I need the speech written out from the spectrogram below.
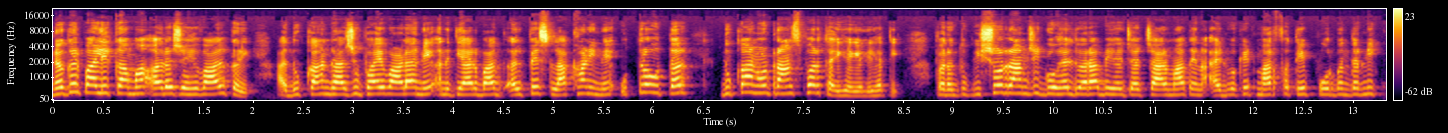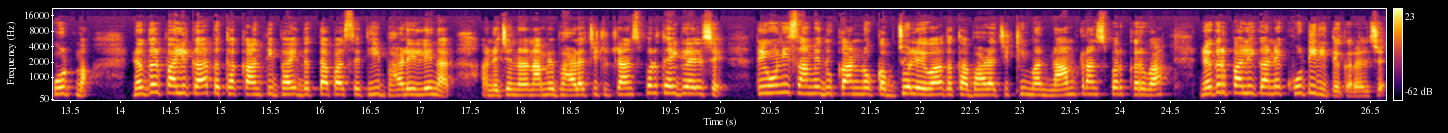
નગરપાલિકામાં અરજ અહેવાલ કરી. આ દુકાન રાજુભાઈ વાળાને અને ત્યારબાદ અલ્પેશ લાખાણીને ઉત્તરોત્તર દુકાનો ટ્રાન્સફર થઈ ગયેલી હતી. પરંતુ કિશોર રામજી ગોહેલ દ્વારા બે હજાર ચારમાં તેના એડવોકેટ મારફતે પોરબંદરની કોર્ટમાં નગરપાલિકા તથા કાંતિભાઈ દત્તા પાસેથી ભાડે લેનાર અને જેના નામે ભાડા ચીઠ્ઠી ટ્રાન્સફર થઈ ગયેલ છે, તેઓની સામે દુકાનનો કબજો લેવા તથા ભાડા ચીઠ્ઠીમાં નામ ટ્રાન્સફર કરવા નગરપાલિકાને ખોટી રીતે કરેલ છે.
